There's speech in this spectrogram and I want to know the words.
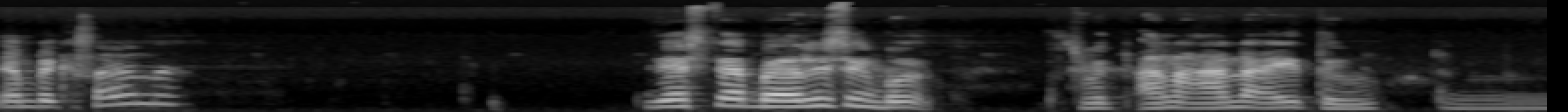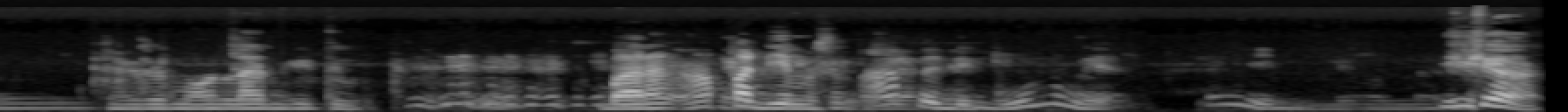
sampai ke sana? Ya setiap hari sih buat buat anak-anak itu. Hmm, ngirim online gitu barang apa dia? mesen apa di gunung ya? Iya.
